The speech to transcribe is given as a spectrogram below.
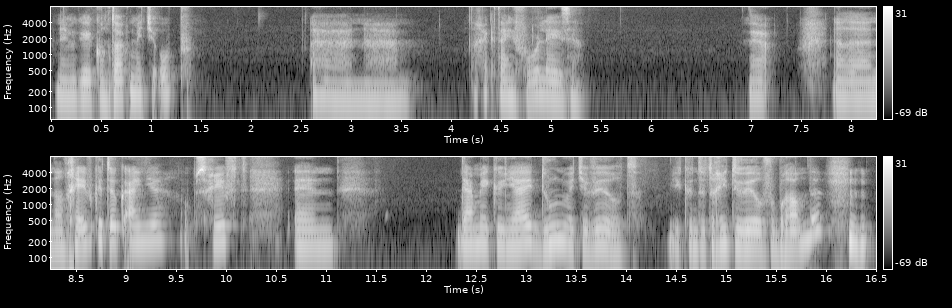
neem ik weer contact met je op. En uh, dan ga ik het aan je voorlezen. Ja, dan, uh, dan geef ik het ook aan je op schrift. En daarmee kun jij doen wat je wilt. Je kunt het ritueel verbranden.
